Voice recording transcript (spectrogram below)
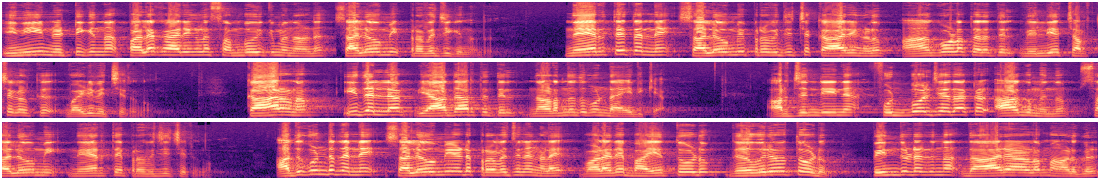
ഇനിയും ഞെട്ടിക്കുന്ന പല കാര്യങ്ങളും സംഭവിക്കുമെന്നാണ് സലോമി പ്രവചിക്കുന്നത്. നേരത്തെ തന്നെ സലോമി പ്രവചിച്ച കാര്യങ്ങളും ആഗോളതലത്തിൽ വലിയ ചർച്ചകൾക്ക് വഴിവെച്ചിരുന്നു. കാരണം ഇതെല്ലാം യാഥാർത്ഥ്യത്തിൽ നടന്നതുകൊണ്ടായിരിക്കാം. അർജന്റീന ഫുട്ബോൾ ജേതാക്കൾ ആകുമെന്നും സലോമി നേരത്തെ പ്രവചിച്ചിരുന്നു. അതുകൊണ്ട് തന്നെ സലോമിയുടെ പ്രവചനങ്ങളെ വളരെ ഭയത്തോടും ഗൗരവത്തോടും പിന്തുടരുന്ന ധാരാളം ആളുകൾ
